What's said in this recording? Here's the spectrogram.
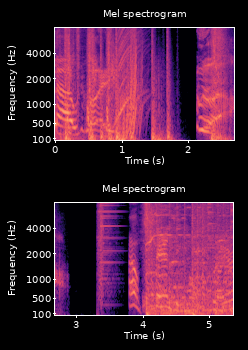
Snout. Outstanding, Lord Slayer.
